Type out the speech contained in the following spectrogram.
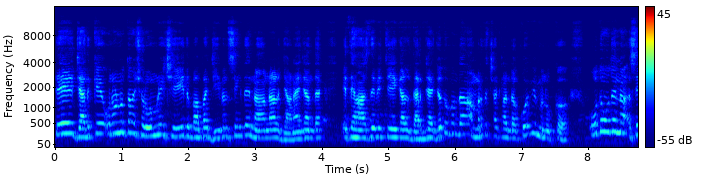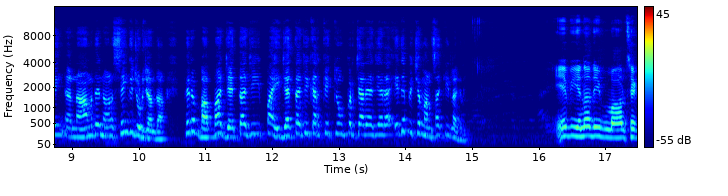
ਤੇ ਜਦ ਕਿ ਉਹਨਾਂ ਨੂੰ ਤਾਂ ਸ਼੍ਰੋਮਣੀ ਸ਼ਹੀਦ ਬਾਬਾ ਜੀਵਨ ਸਿੰਘ ਦੇ ਨਾਂ ਨਾਲ ਜਾਣਿਆ ਜਾਂਦਾ ਹੈ। ਇਤਿਹਾਸ ਦੇ ਵਿੱਚ ਇਹ ਗੱਲ ਦਰਜ ਹੈ ਜਦੋਂ ਬੰਦਾ ਅੰਮ੍ਰਿਤ ਛਕ ਲੈਂਦਾ ਕੋਈ ਵੀ ਮਨੁੱਖ ਉਦੋਂ ਉਹਦੇ ਸਿੰਘ ਨਾਮ ਦੇ ਨਾਲ ਸਿੰਘ ਜੁੜ ਜਾਂਦਾ। ਫਿਰ ਬਾਬਾ ਜੈਤਾ ਜੀ ਭਾਈ ਜੈਤਾ ਜੀ ਕਰਕੇ ਕਿਉਂ ਪ੍ਰਚਾਰਿਆ ਜਾ ਰਿਹਾ? ਇਹਦੇ ਪਿੱਛੇ ਮਨਸਾ ਕੀ ਲੱਗ ਰਹੀ? ਇਹ ਵੀ ਇਹਨਾਂ ਦੀ ਮਾਨਸਿਕ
